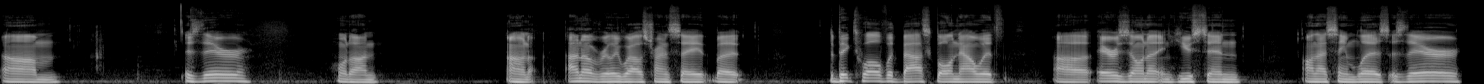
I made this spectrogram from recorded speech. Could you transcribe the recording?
um, is there, hold on. I don't know. I don't know really what I was trying to say, but the Big 12 with basketball now with uh, Arizona and Houston on that same list, is there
